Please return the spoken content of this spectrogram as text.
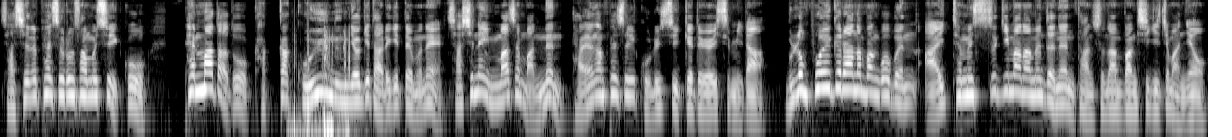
자신의 펫으로 삼을 수 있고 펫마다도 각각 고유 능력이 다르기 때문에 자신의 입맛에 맞는 다양한 펫을 고를 수 있게 되어 있습니다. 물론 포획을 하는 방법은 아이템을 쓰기만 하면 되는 단순한 방식이지만요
